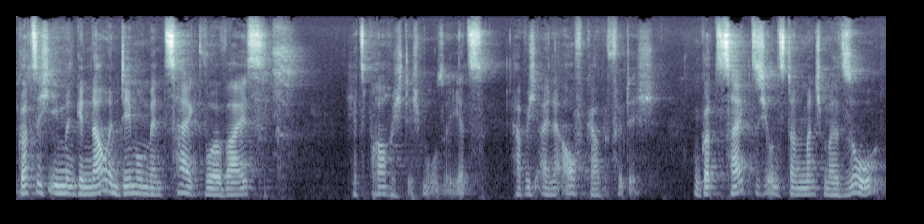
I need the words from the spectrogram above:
Gott sich ihm genau in dem Moment zeigt, wo er weiß, jetzt brauche ich dich, Mose, jetzt habe ich eine Aufgabe für dich. Und Gott zeigt sich uns dann manchmal so,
